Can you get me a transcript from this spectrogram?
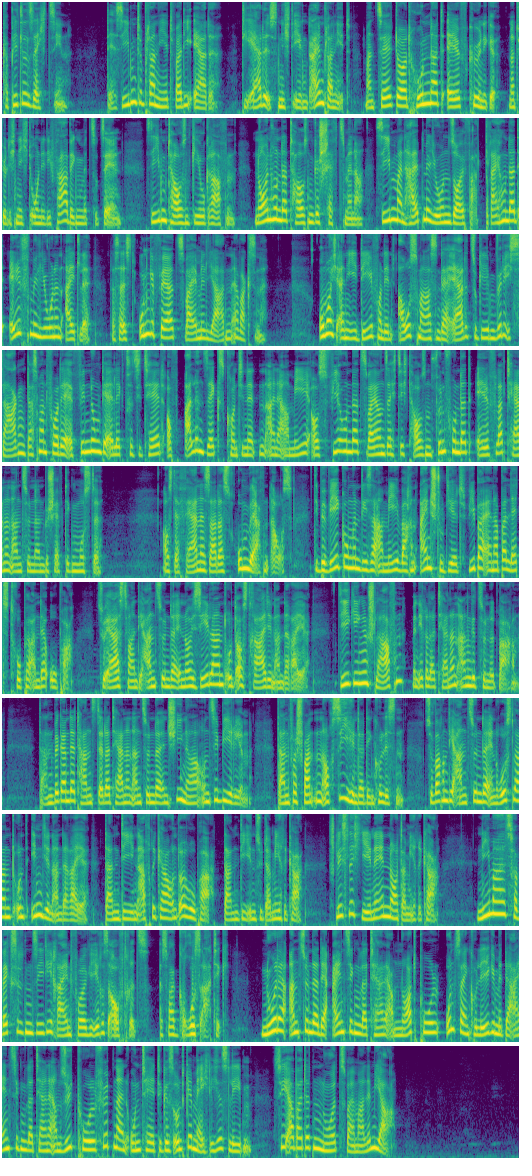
Kapitel 16 Der siebente Planet war die Erde. Die Erde ist nicht irgendein Planet. Man zählt dort 111 Könige, natürlich nicht ohne die farbigen mitzuzählen, 7000 Geographen, 900.000 Geschäftsmänner, 7,5 Millionen Säufer, 311 Millionen Eitle, das heißt ungefähr 2 Milliarden Erwachsene. Um euch eine Idee von den Ausmaßen der Erde zu geben, würde ich sagen, dass man vor der Erfindung der Elektrizität auf allen sechs Kontinenten eine Armee aus 462.511 Laternenanzündern beschäftigen musste. Aus der Ferne sah das umwerfend aus. Die Bewegungen dieser Armee waren einstudiert wie bei einer Balletttruppe an der Oper. Zuerst waren die Anzünder in Neuseeland und Australien an der Reihe. Die gingen schlafen, wenn ihre Laternen angezündet waren. Dann begann der Tanz der Laternenanzünder in China und Sibirien. Dann verschwanden auch sie hinter den Kulissen. So waren die Anzünder in Russland und Indien an der Reihe, dann die in Afrika und Europa, dann die in Südamerika, schließlich jene in Nordamerika. Niemals verwechselten sie die Reihenfolge ihres Auftritts. Es war großartig. Nur der Anzünder der einzigen Laterne am Nordpol und sein Kollege mit der einzigen Laterne am Südpol führten ein untätiges und gemächliches Leben. Sie arbeiteten nur zweimal im Jahr.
